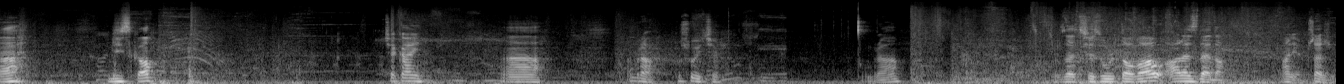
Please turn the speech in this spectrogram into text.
A, blisko. Czekaj. A, dobra, puszujcie. Dobra. Z się zultował, ale zdeda. A nie, przeżył.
